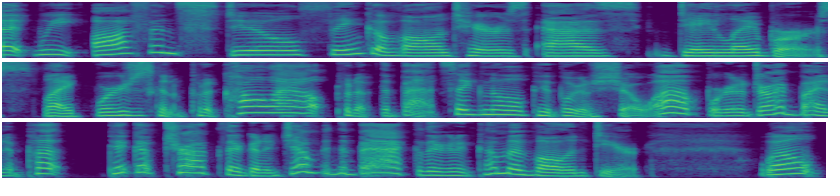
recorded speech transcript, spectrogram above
But we often still think of volunteers as day laborers. Like we're just going to put a call out, put up the bat signal. People are going to show up. We're going to drive by in a pickup truck. They're going to jump in the back. They're going to come and volunteer. Well,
